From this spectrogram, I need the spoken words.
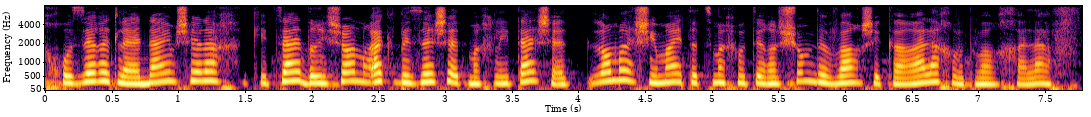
חוזרת לידיים שלך כצעד ראשון רק בזה שאת מחליטה שאת לא מאשימה את עצמך יותר על שום דבר שקרה לך וכבר חלף.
